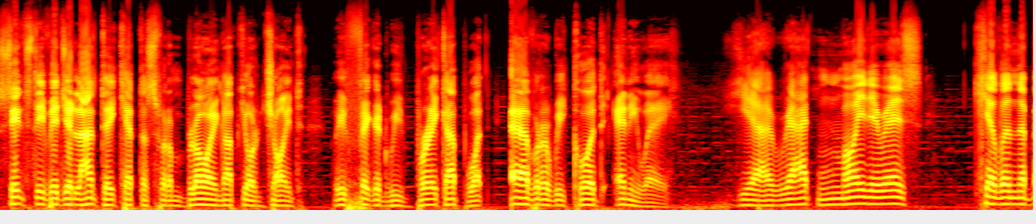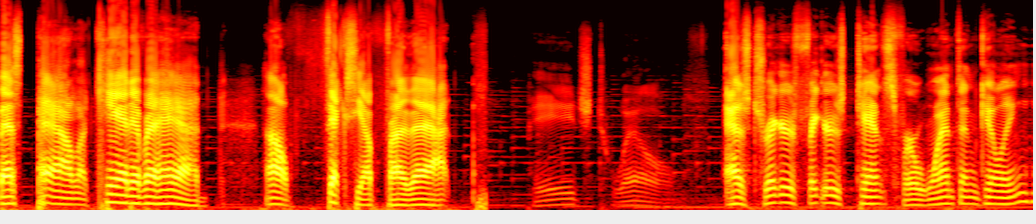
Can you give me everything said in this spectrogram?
Since the vigilante kept us from blowing up your joint, we figured we'd break up whatever we could anyway. You rotten murderers. Killing the best pal a kid ever had. I'll fix you for that. Page 12. As Trigger figures tense for wanton killing,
